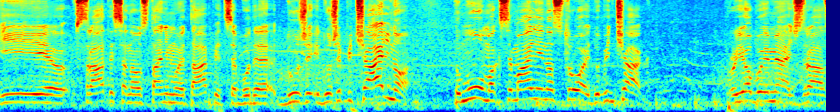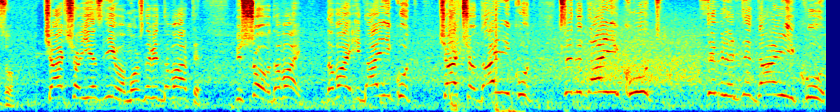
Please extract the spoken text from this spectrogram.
І всратися на останньому етапі це буде дуже і дуже печально. Тому максимальний настрой. Дубінчак. Пройобує м'яч зразу. Чачо є зліва, можна віддавати. Пішов, давай, давай, і дальній кут. Чачо, дальній кут. Це не дальній кут. Це, блядь, не дальній кут.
